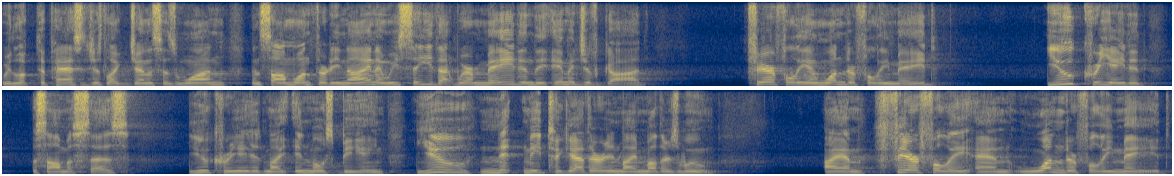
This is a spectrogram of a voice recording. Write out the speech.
we look to passages like Genesis 1 and Psalm 139, and we see that we're made in the image of God, fearfully and wonderfully made. You created, the psalmist says, you created my inmost being. You knit me together in my mother's womb. I am fearfully and wonderfully made.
